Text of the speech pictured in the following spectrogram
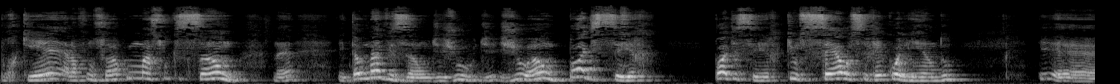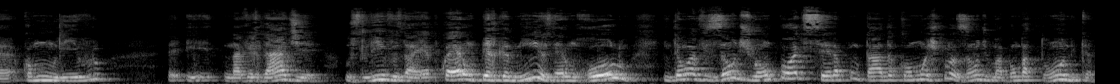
porque ela funciona como uma sucção, né? Então, na visão de, Ju, de João, pode ser, pode ser que o céu se recolhendo é, como um livro, e, na verdade, os livros da época eram pergaminhos, né, era um rolo, então a visão de João pode ser apontada como uma explosão de uma bomba atômica,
